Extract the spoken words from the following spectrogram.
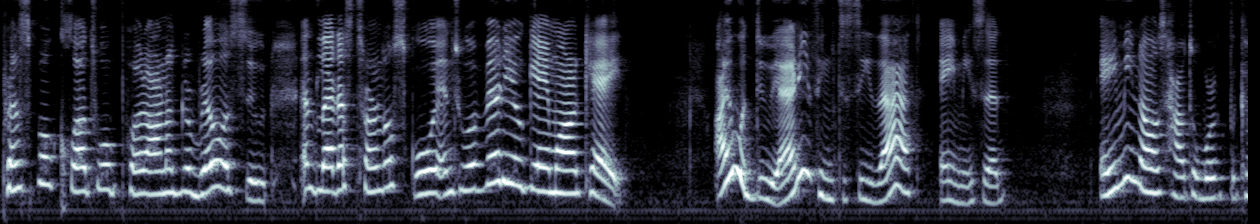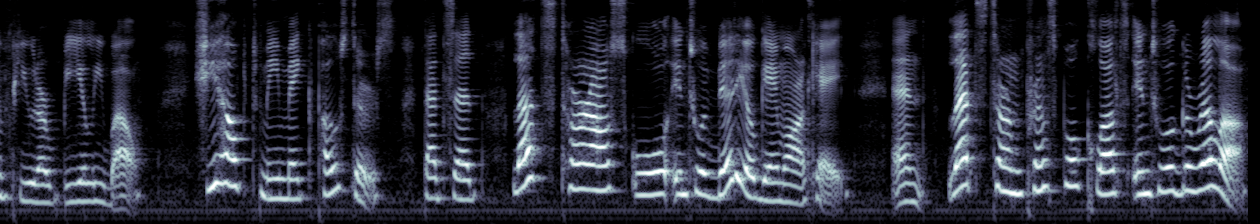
Principal Klutz will put on a gorilla suit and let us turn the school into a video game arcade. I would do anything to see that, Amy said. Amy knows how to work the computer really well. She helped me make posters that said, Let's turn our school into a video game arcade, and Let's turn Principal Klutz into a gorilla.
